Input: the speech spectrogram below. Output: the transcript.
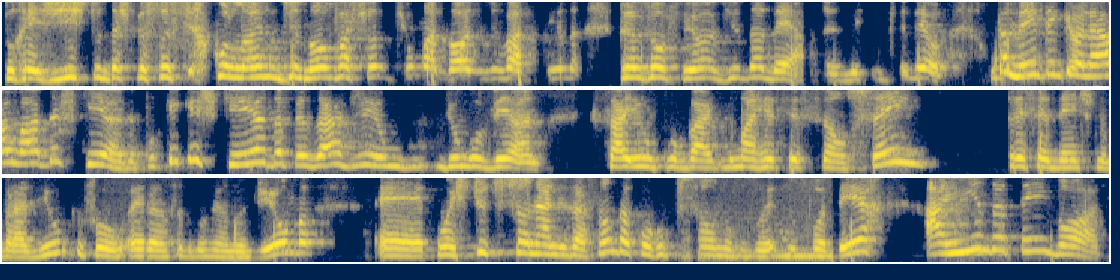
do, registro das pessoas circulando de novo, achando que uma dose de vacina resolveu a vida delas, entendeu? Também tem que olhar o lado da esquerda. Por que, que a esquerda, apesar de um, de um governo que saiu por de uma recessão sem precedentes no Brasil, que foi a herança do governo Dilma, é, com a institucionalização da corrupção no, no poder, ainda tem voto.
